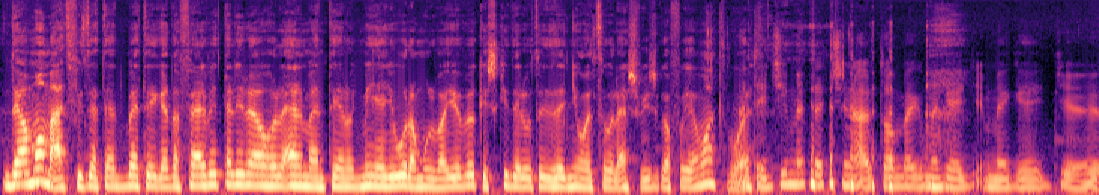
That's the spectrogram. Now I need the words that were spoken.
De a mamát fizetett be téged a felvételire, ahol elmentél, hogy mi egy óra múlva jövök, és kiderült, hogy ez egy 8 órás vizsga folyamat volt? Hát egy gymetet csináltam, meg, meg egy, meg egy uh,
